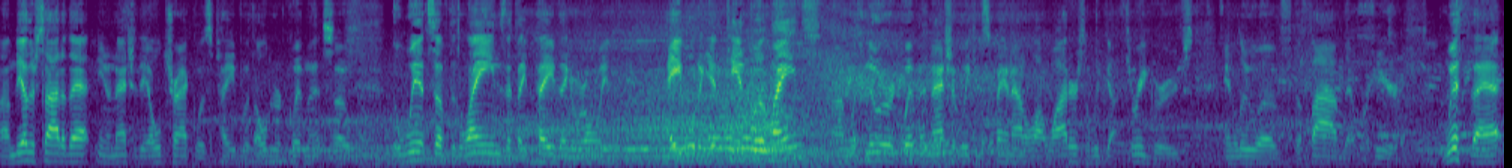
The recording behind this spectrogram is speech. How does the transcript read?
Um, the other side of that, you know, naturally the old track was paved with older equipment. So the widths of the lanes that they paved, they were only able to get 10 foot lanes. Um, with newer equipment, naturally we can span out a lot wider, so we've got three grooves in lieu of the five that were here. With that,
